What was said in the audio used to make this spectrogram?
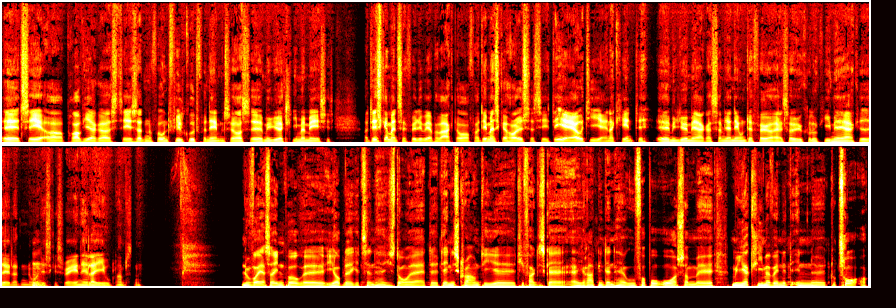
øh, til at påvirke os til sådan at få en feel-good fornemmelse, også øh, miljø- og klimamæssigt. Og det skal man selvfølgelig være på vagt over, for det man skal holde sig til, det er jo de anerkendte øh, miljømærker, som jeg nævnte før, altså økologimærket, eller den nordiske mm. svane, eller EU-blomsten. Nu var jeg så inde på øh, i oplægget til den her historie, at øh, Dennis Crown, de, øh, de faktisk er, er i retten i den her uge for at bruge ord som øh, mere klimavenligt end øh, du tror, og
